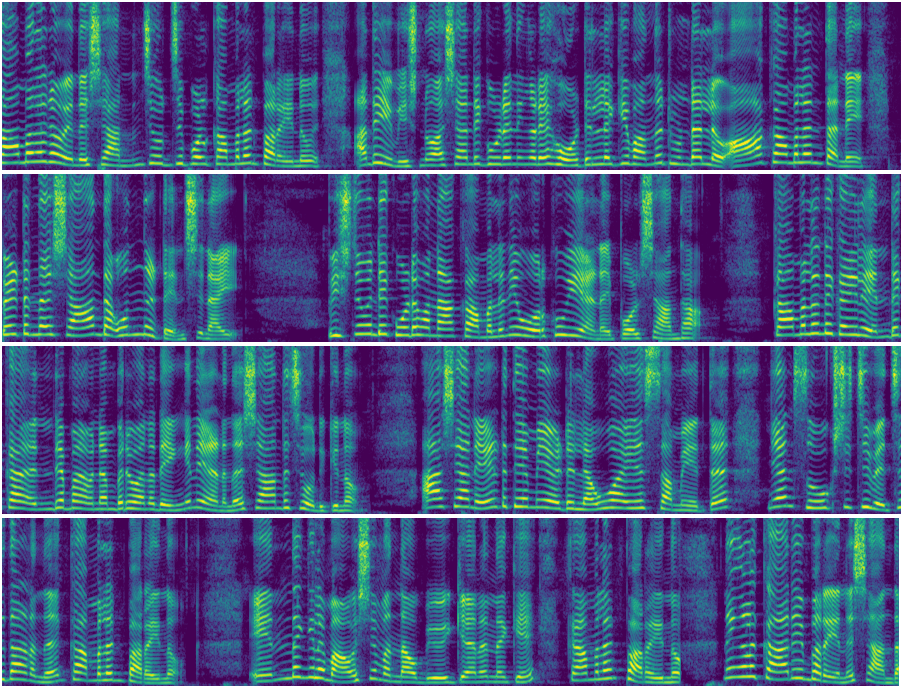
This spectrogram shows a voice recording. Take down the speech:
കമലനോ എന്ന് ശാന്തൻ ചോദിച്ചപ്പോൾ കമലൻ പറയുന്നു അതെ വിഷ്ണു ആശാന്റെ കൂടെ നിങ്ങളുടെ ഹോട്ടലിലേക്ക് വന്നിട്ടുണ്ടല്ലോ. ആ കമലൻ തന്നെ. പെട്ടെന്ന് ശാന്ത ഒന്ന് ടെൻഷനായി വിഷ്ണുവിന്റെ കൂടെ വന്ന ആ കമലനെ ഓർക്കുകയാണ് ഇപ്പോൾ ശാന്ത. കമലന്റെ കയ്യിൽ എന്റെ എന്റെ നമ്പർ വന്നത് എങ്ങനെയാണെന്ന് ശാന്ത ചോദിക്കുന്നു. ആശാൻ ഏട്ടത്തിയമ്മയായിട്ട് ലവ് ആയ സമയത്ത് ഞാൻ സൂക്ഷിച്ചു വെച്ചതാണെന്ന് കമലൻ പറയുന്നു. എന്തെങ്കിലും ആവശ്യം വന്നാൽ ഉപയോഗിക്കാനെന്നൊക്കെ കമലൻ പറയുന്നു. നിങ്ങൾ കാര്യം പറയുന്നു ശാന്ത.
